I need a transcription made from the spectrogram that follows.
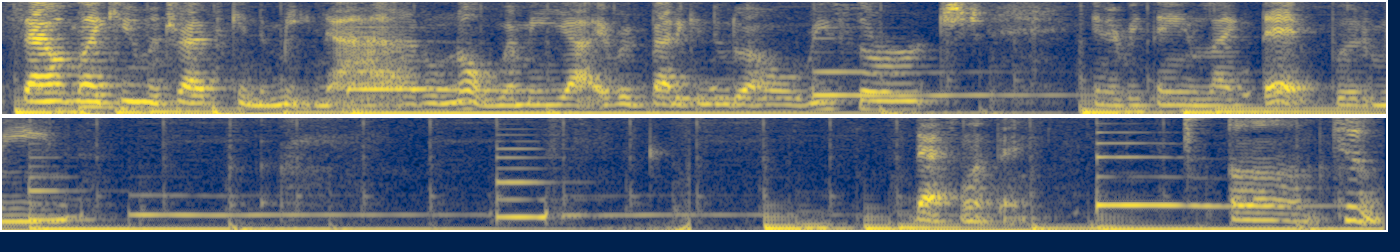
sounds like human trafficking to me. Nah, I don't know. I mean, yeah, everybody can do their own research and everything like that, but I mean, that's one thing. Um, two,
